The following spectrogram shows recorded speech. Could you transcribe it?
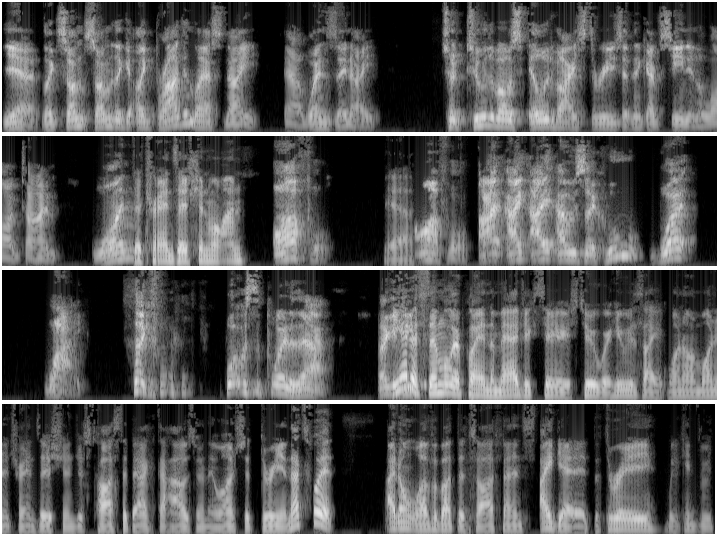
Yeah. Like some, some of the, like Brogdon last night, uh, Wednesday night, took two of the most ill advised threes I think I've seen in a long time. One, the transition one, awful. Yeah. Awful. I, I, I, was like, who, what, why? Like, what was the point of that? Like he had a similar play in the Magic series too, where he was like one on one in transition, just tossed it back to Hauser and they launched a three. And that's what I don't love about this offense. I get it. The three, we can,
